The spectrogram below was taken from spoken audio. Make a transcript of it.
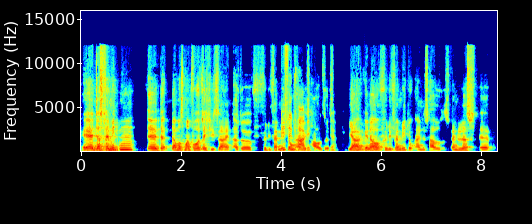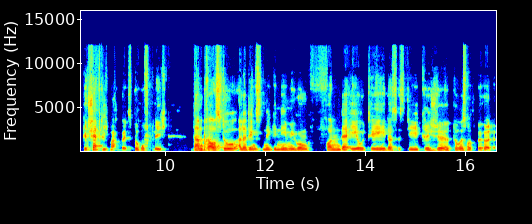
Äh, das Vermieten, äh, da, da, muss man vorsichtig sein. Also für die Vermietung eines Hauses. Ja. ja. genau. Für die Vermietung eines Hauses, wenn du das äh, geschäftlich machen willst, beruflich, dann brauchst du allerdings eine Genehmigung von der EOT. Das ist die griechische Tourismusbehörde.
